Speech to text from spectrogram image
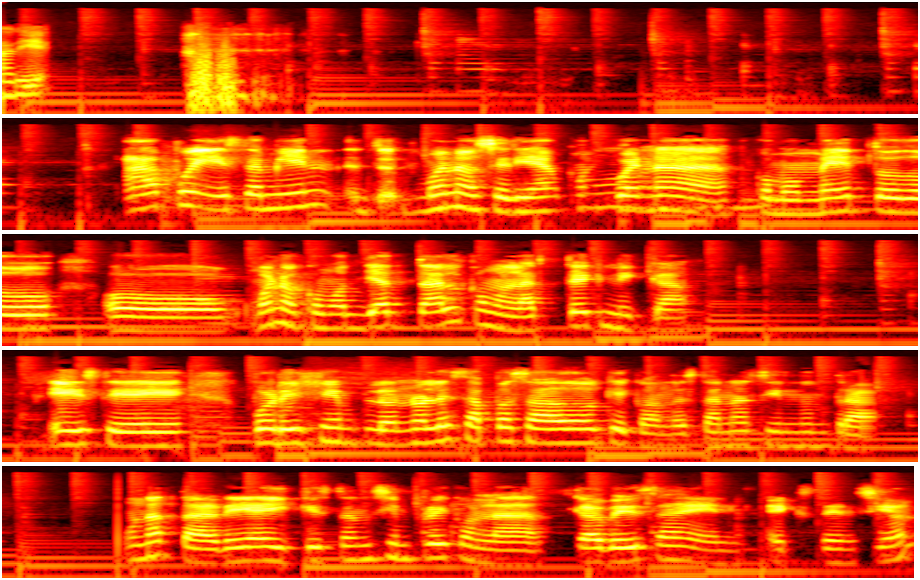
Nadie. Ah, pues también, bueno, sería muy buena como método o, bueno, como ya tal como la técnica. Este, por ejemplo, ¿no les ha pasado que cuando están haciendo un trabajo, una tarea y que están siempre con la cabeza en extensión?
